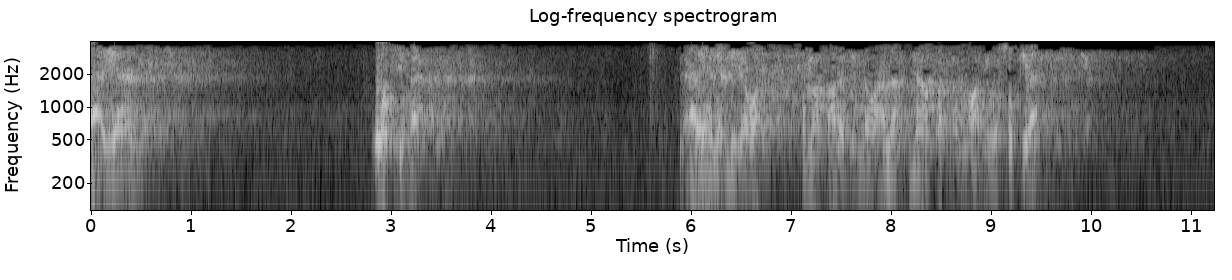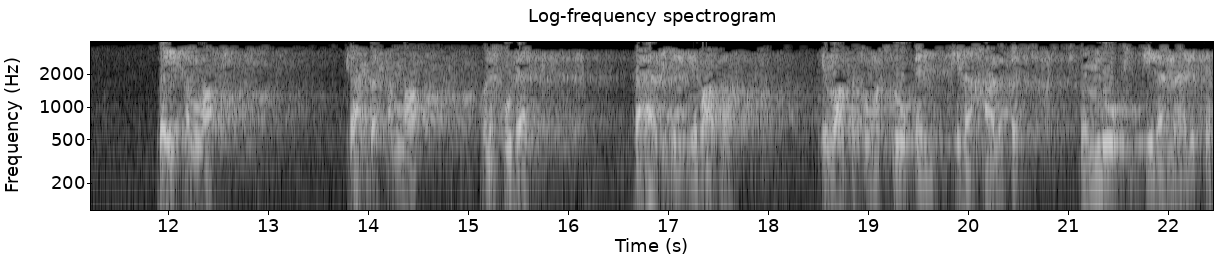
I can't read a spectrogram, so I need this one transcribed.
أعيان وصفات. الأعيان يعني ذوات كما قال جل وعلا ناقة الله وسقياه. بيت الله كعبة الله ونحو ذلك. فهذه الإضافة إضافة مخلوق إلى خالقه مملوك إلى مالكه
